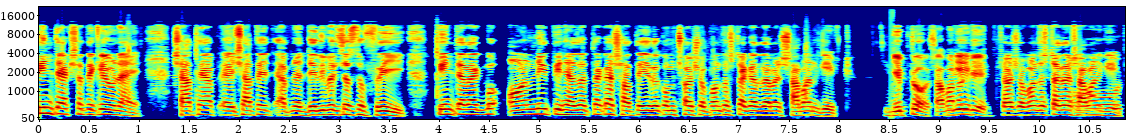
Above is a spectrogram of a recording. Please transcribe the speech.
তিনটা একসাথে কেউ নেয় সাথে সাথে আপনার ডেলিভারি চার্জ তো ফ্রি তিনটা রাখব অনলি তিন হাজার টাকা সাথে এরকম ছয়শো পঞ্চাশ টাকা দামের সাবান গিফট গিফটও সাবান গিফট ছয়শো পঞ্চাশ টাকা সাবান গিফট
